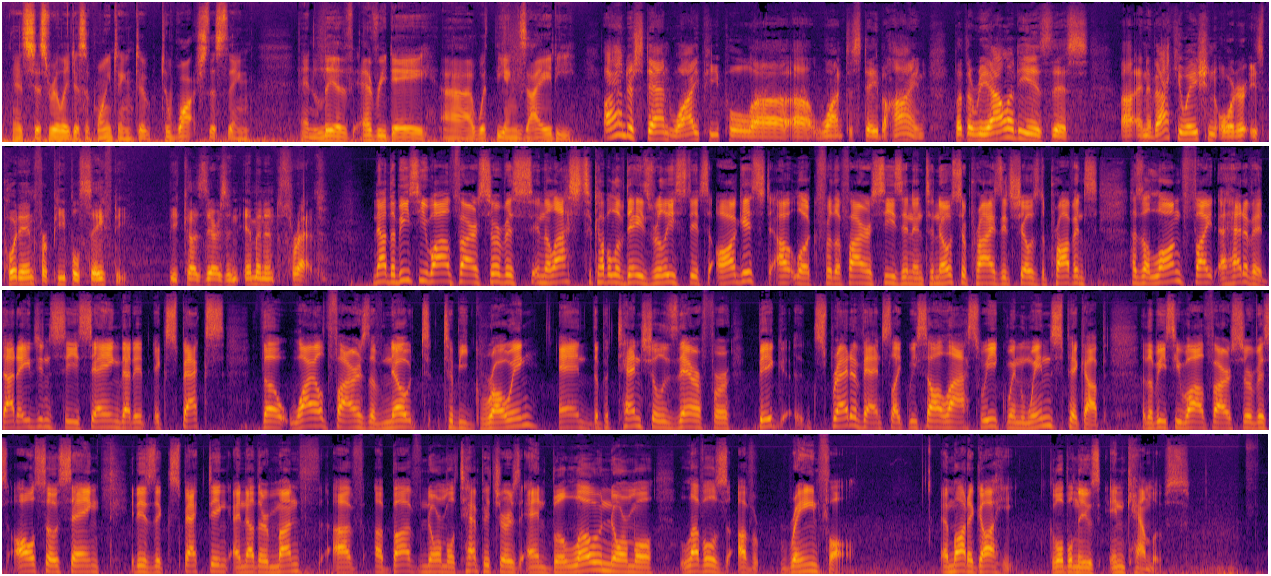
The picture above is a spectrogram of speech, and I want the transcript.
it's just really disappointing to, to watch this thing and live every day uh, with the anxiety. I understand why people uh, uh, want to stay behind, but the reality is this uh, an evacuation order is put in for people's safety because there's an imminent threat. Now, the BC Wildfire Service in the last couple of days released its August outlook for the fire season, and to no surprise, it shows the province has a long fight ahead of it. That agency saying that it expects the wildfires of note to be growing and the potential is there for big spread events like we saw last week when winds pick up. The BC Wildfire Service also saying it is expecting another month of above normal temperatures and below normal levels of rainfall. Emad Agahi, Global News in Kamloops.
